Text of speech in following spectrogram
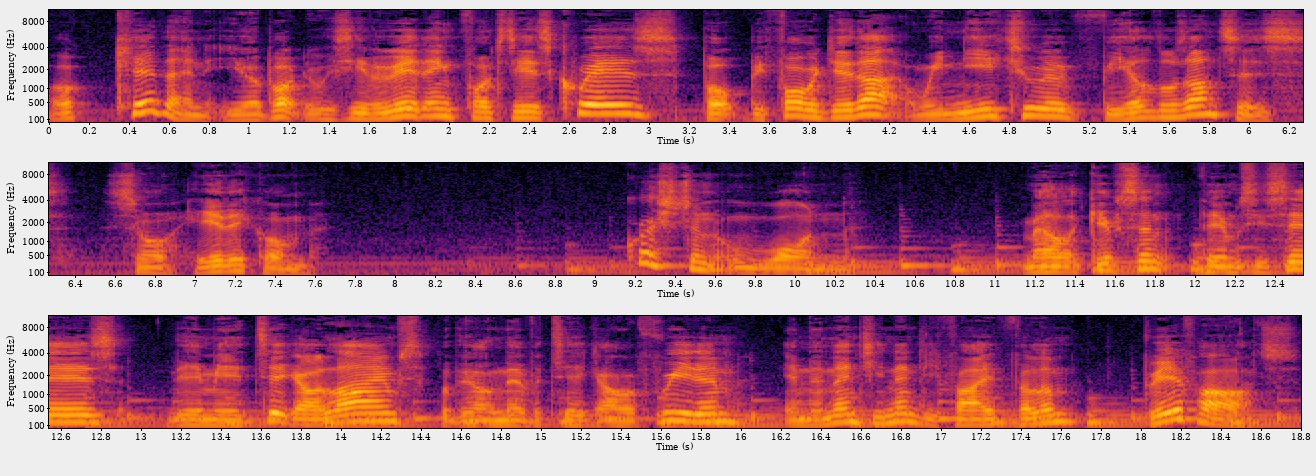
Okay then, you're about to receive a rating for today's quiz, but before we do that, we need to reveal those answers. So here they come. Question 1. Mel Gibson famously says, They may take our lives, but they'll never take our freedom in the 1995 film Braveheart.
